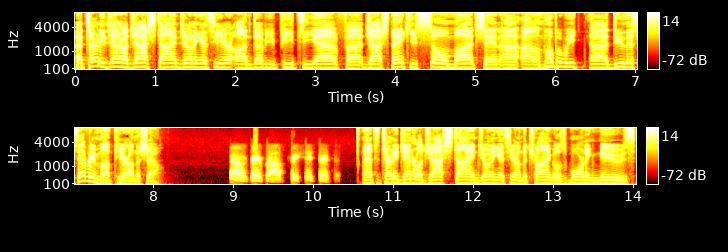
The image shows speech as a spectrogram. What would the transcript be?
Attorney General Josh Stein joining us here on WPTF. Uh, Josh, thank you so much. And uh, I'm hoping we uh, do this every month here on the show. Sounds great, Rob. Appreciate your interest. That's Attorney General Josh Stein joining us here on the Triangles Morning News.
